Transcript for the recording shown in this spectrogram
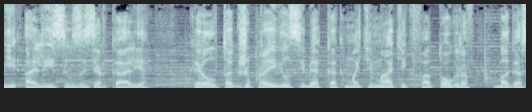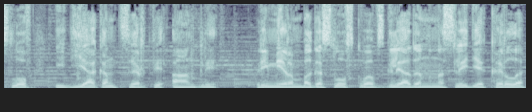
и «Алисы в зазеркалье». Кэрол также проявил себя как математик, фотограф, богослов и диакон церкви Англии – Примером богословского взгляда на наследие Кэрла,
